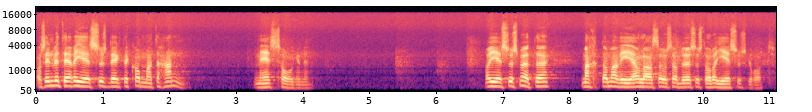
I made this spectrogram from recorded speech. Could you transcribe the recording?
Og så inviterer Jesus deg til å komme til han med sorgen din. Når Jesus møter Martha Maria og Lasarus er død, så står det Jesus gråt.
